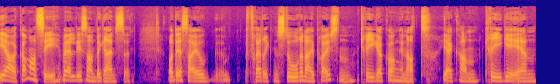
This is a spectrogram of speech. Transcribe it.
Ja, kan man si. Veldig sånn begrenset. Og det sa jo Fredrik den store da i Prøysen, krigerkongen, at jeg kan krige i en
